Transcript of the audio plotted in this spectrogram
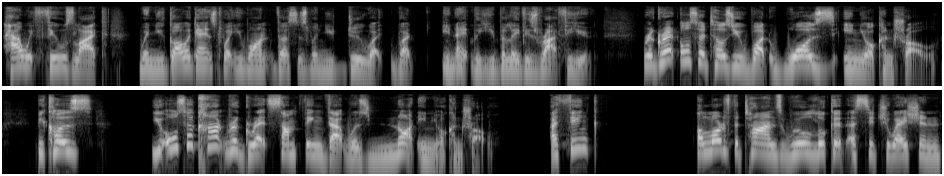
how it feels like when you go against what you want versus when you do what, what innately you believe is right for you. Regret also tells you what was in your control because you also can't regret something that was not in your control. I think a lot of the times we'll look at a situation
